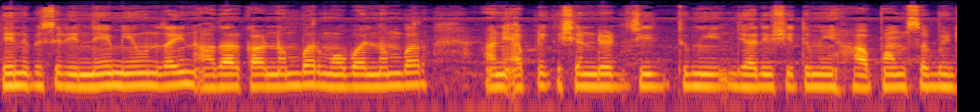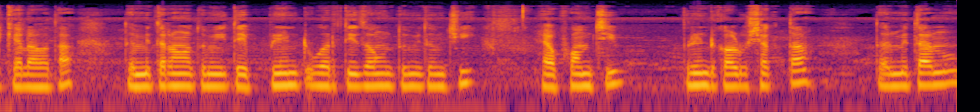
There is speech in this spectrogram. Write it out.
बेनिफिशरी नेम येऊन जाईल Aadhaar card number mobile number आणि ॲप्लिकेशन डेट जी तुम्ही ज्या दिवशी तुम्ही हा फॉर्म सबमिट केला होता. तर मित्रांनो तुम्ही इथे प्रिंटवरती जाऊन तुम्ही तुमची ह्या फॉर्मची प्रिंट काढू शकता. तर मित्रांनो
